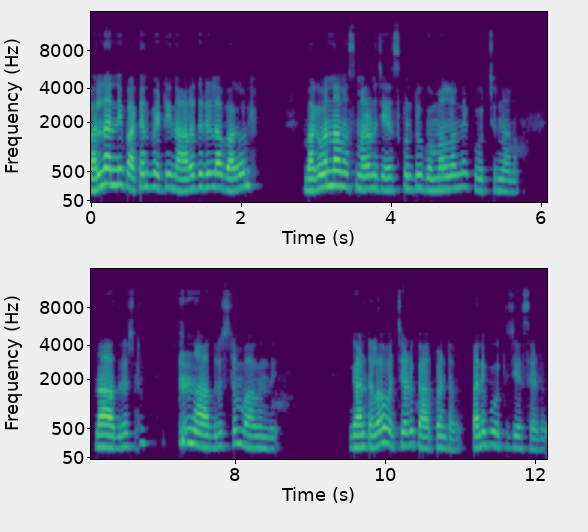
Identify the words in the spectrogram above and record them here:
పనులన్నీ పక్కన పెట్టి నారదుడిలా భగవన్ భగవన్నామ స్మరణ చేసుకుంటూ గుమ్మంలోనే కూర్చున్నాను. నా అదృష్టం నా అదృష్టం బాగుంది. గంటలో వచ్చాడు కార్పెంటర్. పని పూర్తి చేశాడు.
